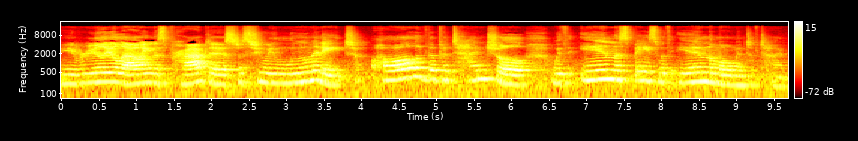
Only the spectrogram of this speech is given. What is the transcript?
You're really allowing this practice just to illuminate all of the potential within the space, within the moment of time.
